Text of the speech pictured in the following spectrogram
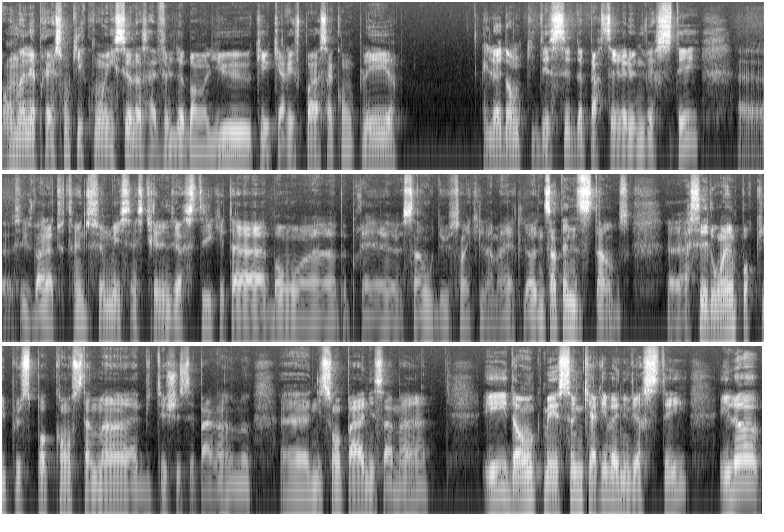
on a l'impression qu'il est coincé dans sa ville de banlieue, qu'il n'arrive pas à s'accomplir. Et là, donc, il décide de partir à l'université. Euh, c'est vers la toute fin du film, mais il s'inscrit à l'université qui est à, bon, à peu près 100 ou 200 km, là, une certaine distance, euh, assez loin pour qu'il ne puisse pas constamment habiter chez ses parents, euh, ni son père, ni sa mère. Et donc, Mason qui arrive à l'université, et là,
